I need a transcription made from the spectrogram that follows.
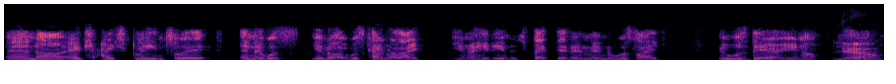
And uh, I, I explained to it and it was you know it was kind of like you know he didn't expect it and then it was like it was there you know Yeah. So,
